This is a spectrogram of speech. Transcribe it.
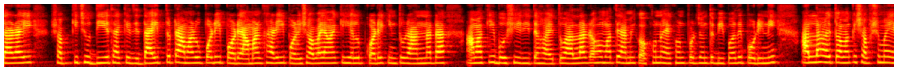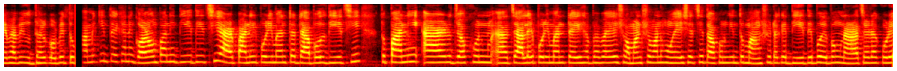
দ্বারাই সব কিছু দিয়ে থাকে যে দায়িত্বটা আমার উপরেই পড়ে, আমার ঘাড়েই পড়ে, সবাই আমাকে হেল্প করে কিন্তু রান্নাটা আমাকেই বসিয়ে দিতে হয়। তো আল্লাহর রহমতে আমি কখনো এখন পর্যন্ত বিপদে পড়িনি। আল্লাহ হয়তো আমাকে সবসময় এভাবেই উদ্ধার করবে। তো আমি কিন্তু এখানে গরম পানি দিয়ে দিয়েছি আর পানির পরিমাণটা ডাবল দিয়েছি। তো পানি আর যখন চালের পরিমাণটা এইভাবে সমান সমান হয়ে এসেছে তখন কিন্তু মাংসটাকে দিয়ে দেবো এবং নাড়াচাড়া করে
